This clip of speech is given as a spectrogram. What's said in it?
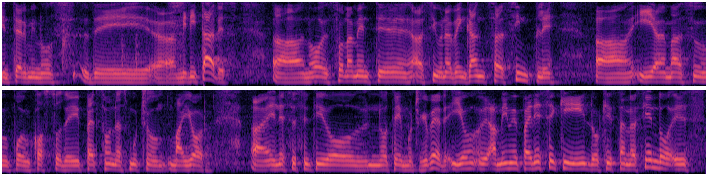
en términos de ah, militares. Uh, no es solamente así una venganza simple ah, y además uh, por un costo de personas mucho mayor. en ese sentido no tiene mucho que ver. Yo, a mí me parece que lo que están haciendo es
